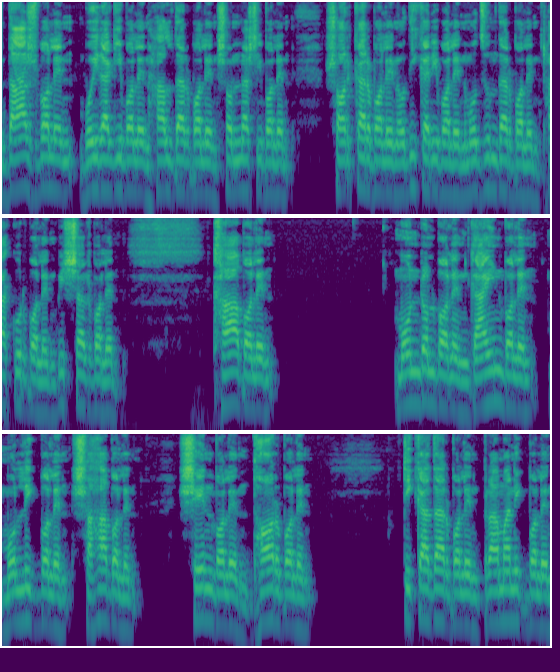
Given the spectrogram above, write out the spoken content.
দাস বলেন, বৈরাগী বলেন, হালদার বলেন, সন্ন্যাসী বলেন, সরকার বলেন, অধিকারী বলেন, মজুমদার বলেন, ঠাকুর বলেন, বিশ্বাস বলেন, খা বলেন, মণ্ডল বলেন, গাইন বলেন, মল্লিক বলেন, সাহা বলেন সেন বলেন, ধর বলেন টিকাদার বলেন, প্রামাণিক বলেন,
